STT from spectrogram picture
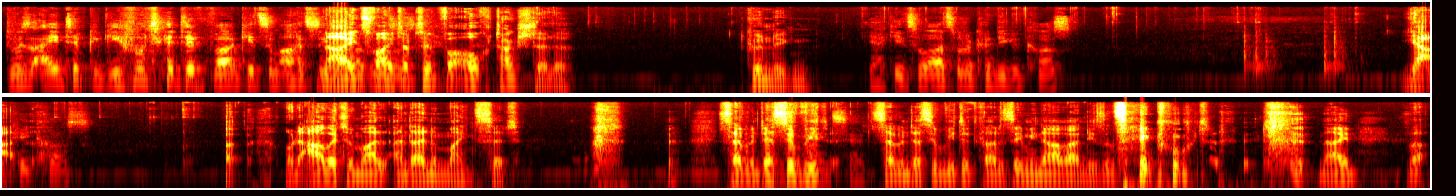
Du hast einen Tipp gegeben und der Tipp war, geh zum Arzt. Nein, zweiter. Tipp war auch Tankstelle. Kündigen. Ja, geh zum Arzt oder kündige, krass. Ja, Okay, krass. Und arbeite mal an deinem Mindset. Simon Desio, biet? Simon Desio bietet gerade Seminare an, die sind sehr gut. Nein, wa-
